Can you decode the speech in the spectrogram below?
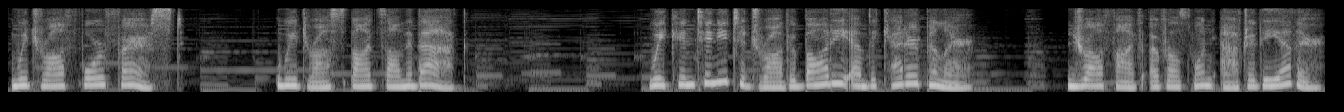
We draw four first. We draw spots on the back. We continue to draw the body of the caterpillar. Draw five ovals one after the other.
